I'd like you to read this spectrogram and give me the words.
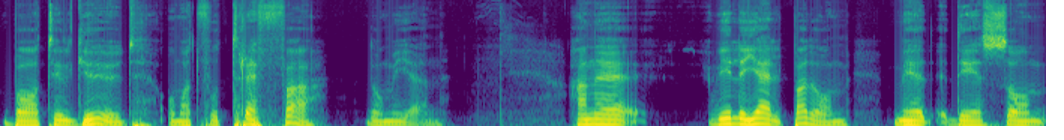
bad till Gud om att få träffa dem igen. Han eh, ville hjälpa dem med det som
